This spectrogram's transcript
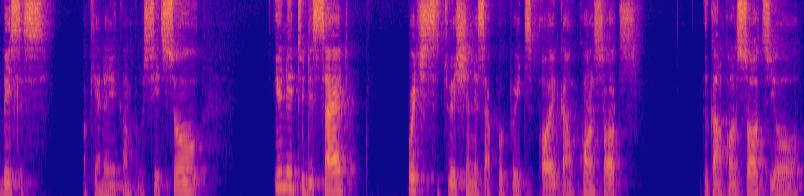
bases. Okay, and then you can proceed. So you need to decide which situation is appropriate, or you can consult you can consult your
